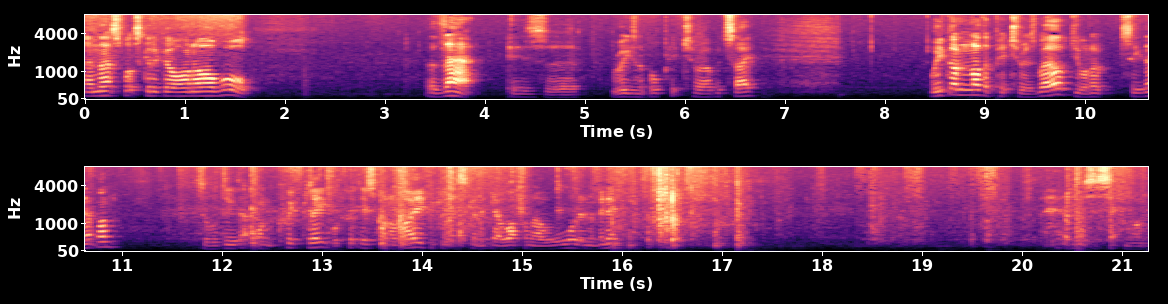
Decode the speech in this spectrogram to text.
and that's what's going to go on our wall. That is a reasonable picture I would say. We've got another picture as well. Do you want to see that one? So we'll do that one quickly. We'll put this one away because it's going to go off on our wall in a minute. Uh, and here's the second one.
